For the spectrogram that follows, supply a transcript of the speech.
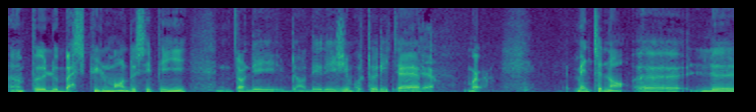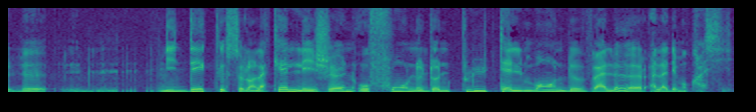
un peu le basculement de ces pays dans des, dans des régimes autoritaires. Voilà. Maintenant, euh, l'idée que, selon laquelle les jeunes, au fond, ne donnent plus tellement de valeur à la démocratie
